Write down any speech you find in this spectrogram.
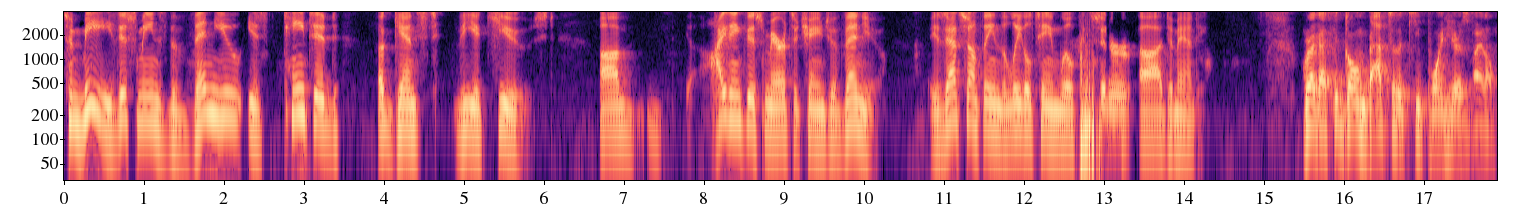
to me, this means the venue is tainted against the accused. Um, I think this merits a change of venue. Is that something the legal team will consider uh, demanding? Gregg, I think going back to the key point here is vital.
